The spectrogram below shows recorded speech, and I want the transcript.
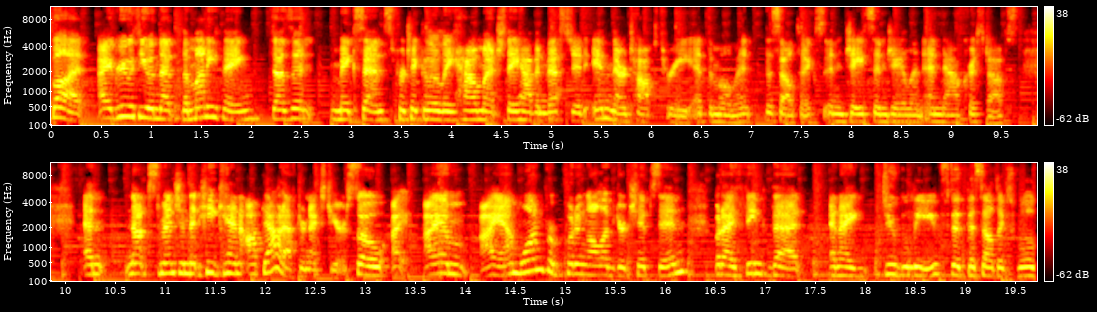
But I agree with you in that the money thing doesn't make sense, particularly how much they have invested in their top three at the moment, the Celtics and Jayson, Jaylen, and now Kristaps. And not to mention that he can opt out after next year. So I, I am I am one for putting all of your chips in, but I think that and I do believe that the Celtics will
